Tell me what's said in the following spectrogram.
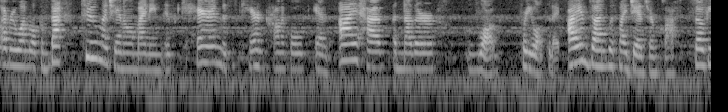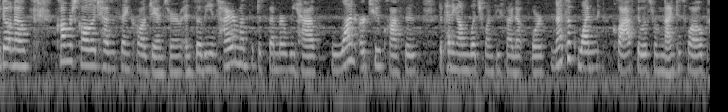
everyone, welcome back to my channel. My name is Karen, this is Karen Khronicles, and I have another vlog for you all today. I am done with my Jan term class. So if you don't know, Commerce College has this thing called Jan term, and so the entire month of December we have one or two classes, depending on which ones you sign up for. And I took one class, it was from 9 to 12,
